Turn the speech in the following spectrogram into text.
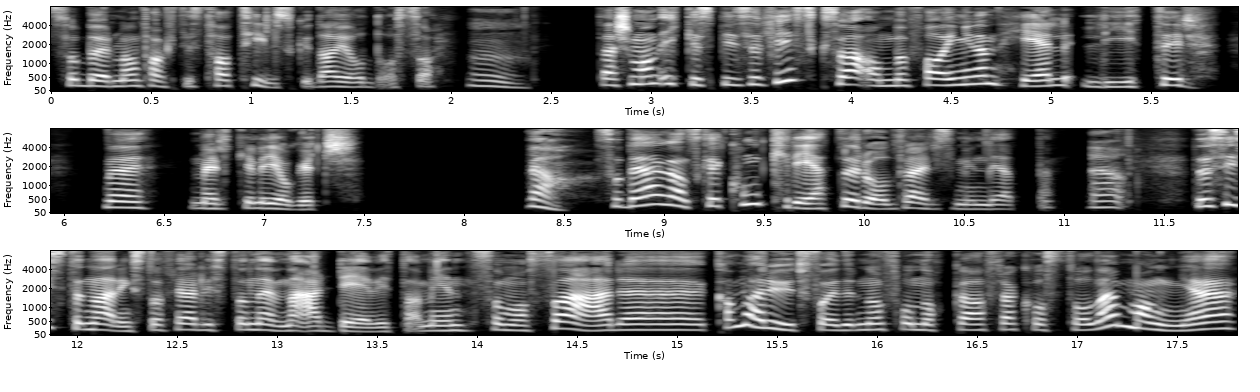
så bør man faktisk ta tilskudd av jod også. Mm. Dersom man ikke spiser fisk, så er anbefalingen en hel liter med melk eller yoghurt. Ja. Så det er ganske konkrete råd fra helsemyndighetene. Ja. Det siste næringsstoffet jeg har lyst til å nevne er D-vitamin, som også er, eh, kan være utfordrende å få nok av fra kostholdet. Mange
